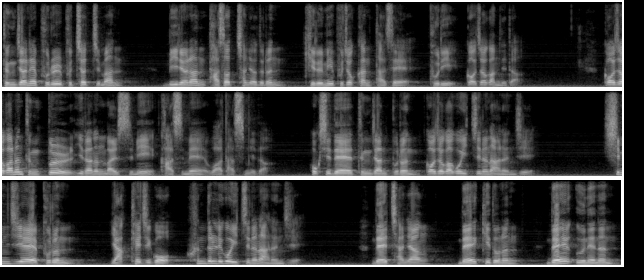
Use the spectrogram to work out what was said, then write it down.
등잔에 불을 붙였지만 미련한 다섯 처녀들은 기름이 부족한 탓에 불이 꺼져갑니다. 꺼져가는 등불이라는 말씀이 가슴에 와 닿습니다. 혹시 내 등잔불은 꺼져가고 있지는 않은지, 심지의 불은 약해지고 흔들리고 있지는 않은지, 내 찬양, 내 기도는, 내 은혜는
